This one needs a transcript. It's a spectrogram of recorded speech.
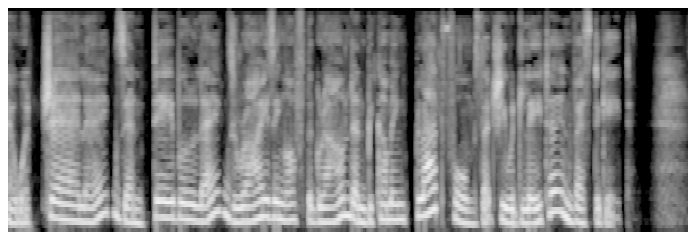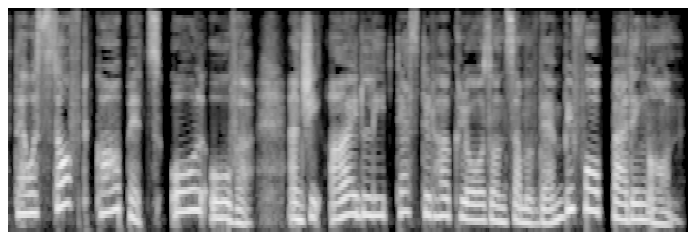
There were chair legs and table legs rising off the ground and becoming platforms that she would later investigate. There were soft carpets all over, and she idly tested her claws on some of them before padding on.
